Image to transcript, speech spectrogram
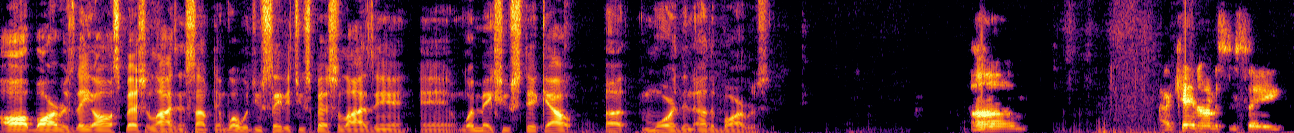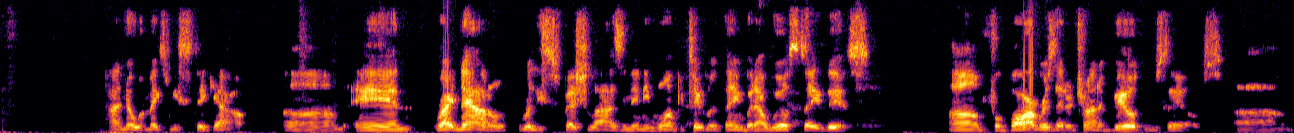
all barbers they all specialize in something. What would you say that you specialize in, and what makes you stick out uh, more than other barbers? Um, I can't honestly say I know what makes me stick out. Um, and right now I don't really specialize in any one particular thing, but I will say this. Um, for barbers that are trying to build themselves, um,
